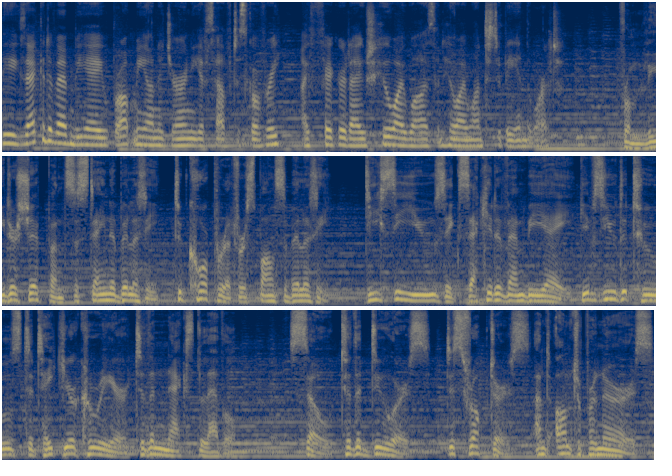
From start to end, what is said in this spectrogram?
The Executive MBA brought me on a journey of self discovery. I figured out who I was and who I wanted to be in the world. From leadership and sustainability to corporate responsibility, DCU's Executive MBA gives you the tools to take your career to the next level. So, to the doers, disruptors, and entrepreneurs,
